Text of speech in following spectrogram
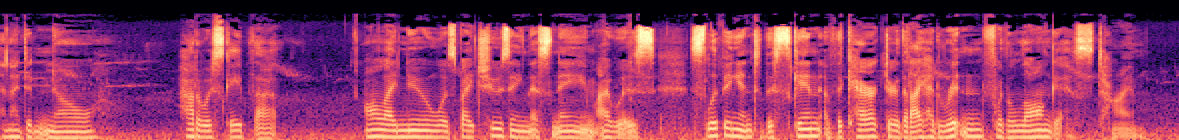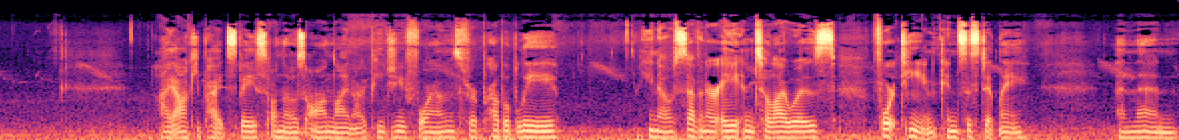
And I didn't know how to escape that. All I knew was by choosing this name, I was slipping into the skin of the character that I had written for the longest time. I occupied space on those online RPG forums for probably, you know, seven or eight until I was 14 consistently. And then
